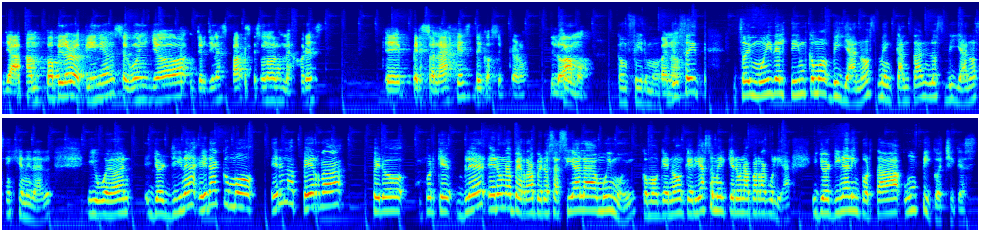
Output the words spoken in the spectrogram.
Ya, unpopular opinion, según yo, Georgina Sparks es uno de los mejores eh, personajes de Gossip Girl lo amo. Confirmo. Yo soy, soy muy del team como villanos, me encantan los villanos en general. Y weón, Georgina era como, era la perra, pero porque Blair era una perra, pero se hacía la muy muy, como que no quería asumir que era una perra culia. Y Georgina le importaba un pico, chiques.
